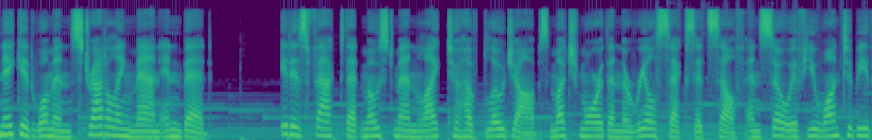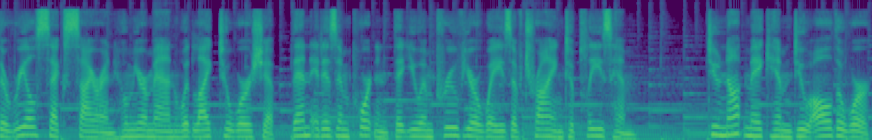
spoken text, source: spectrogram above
Naked woman straddling man in bed. It is fact that most men like to have blowjobs much more than the real sex itself and so if you want to be the real sex siren whom your man would like to worship, then it is important that you improve your ways of trying to please him. Do not make him do all the work.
